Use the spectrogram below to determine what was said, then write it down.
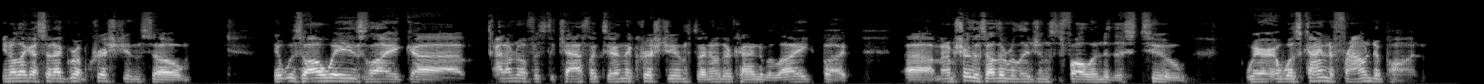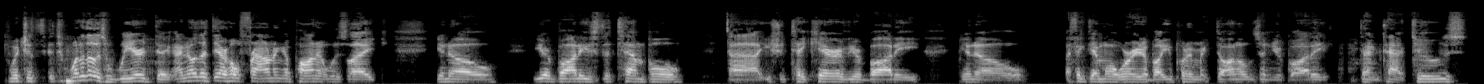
you know, like I said, I grew up Christian, so it was always like uh, I don't know if it's the Catholics and the Christians, I know they're kind of alike, but um, and I'm sure there's other religions that fall into this too, where it was kind of frowned upon. Which it's it's one of those weird things. I know that their whole frowning upon it was like, you know, your body's the temple. Uh, you should take care of your body. You know, I think they're more worried about you putting McDonald's in your body than tattoos.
